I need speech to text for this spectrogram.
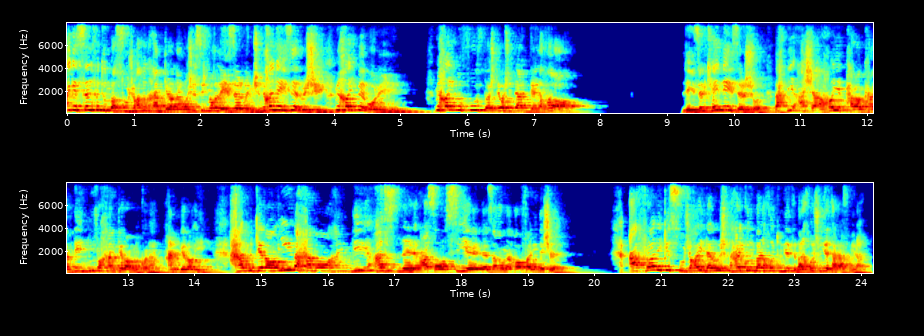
اگه self تون با سوژه هاتون همگرا نباشه سیج می‌خوای لیزر نمیشه می‌خوای لیزر بشی. می‌خوای ببری. می‌خوای نفوذ داشته باشی در دلها. لیزر کی لیزر شد؟ وقتی اشعه های پراکنده نور رو همگرا می‌کنن. همگرایی. همگرایی و هماهنگی اصل اساسی نظام آفرینشه. افرادی که سوژه های درونشون هر کدوم برای خودتون یه برای خودشون یه طرف میرن.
